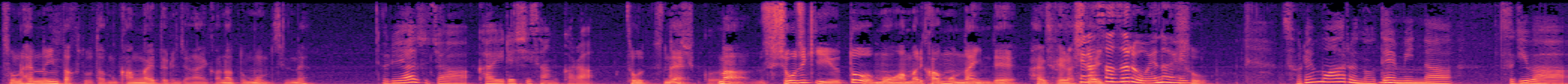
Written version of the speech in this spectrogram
その辺のインパクトを多分考えてるんじゃないかなと思うんですよね。とりあえずじゃあ買い入れ資産からそうですね。まあ正直言うともうあんまり買うもんないんで早く減らしたい。減らさざるを得ない。そう。それもあるので、みんな次は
